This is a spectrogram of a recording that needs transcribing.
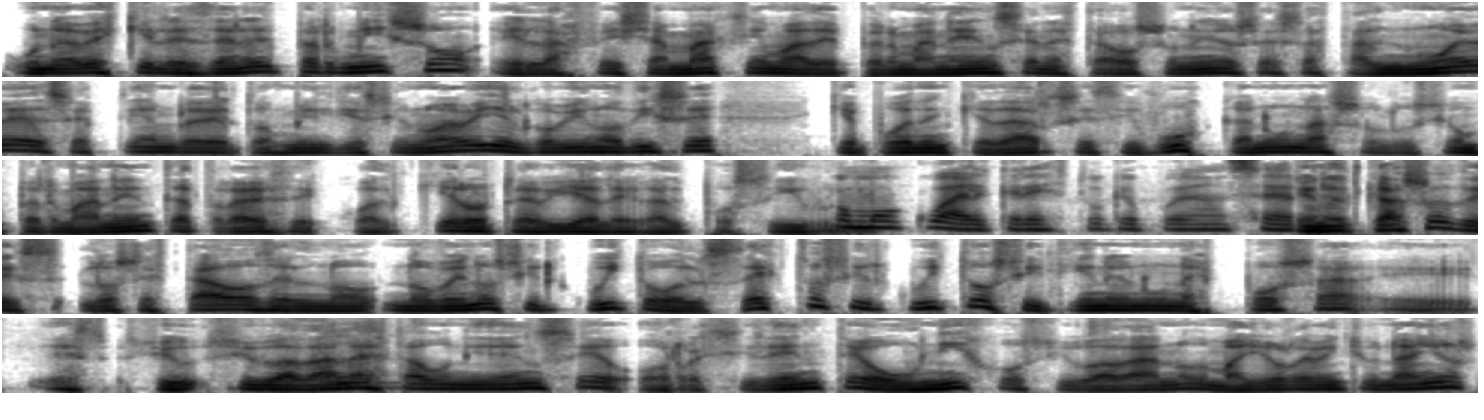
una vez que les den el permiso, la fecha máxima de permanencia en Estados Unidos es hasta el 9 de septiembre del 2019 y el gobierno dice que pueden quedarse si buscan una solución permanente a través de cualquier otra vía legal posible. ¿Cómo cuál crees tú que puedan ser? En el caso de los estados del noveno circuito o el sexto circuito, si tienen una esposa eh, ciudadana estadounidense o residente o un hijo ciudadano mayor de 21 años,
